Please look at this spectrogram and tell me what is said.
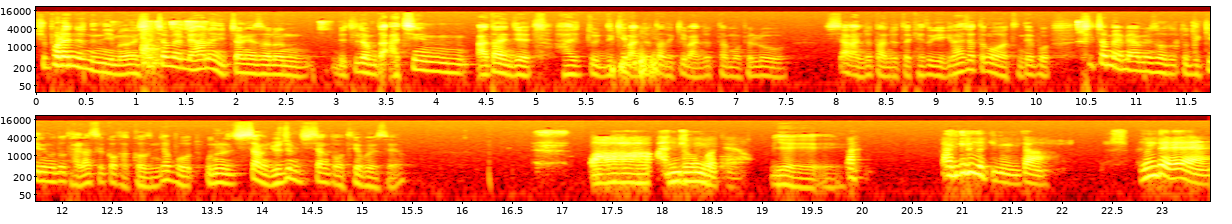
슈퍼렌저님은 실전 매매하는 입장에서는 며칠 전부터 아침마다 이제, 아, 또 느낌 안 좋다, 느낌 안 좋다, 뭐 별로 시장 안 좋다, 안 좋다 계속 얘기를 하셨던 것 같은데, 뭐 실전 매매하면서도 또 느끼는 건 또 달랐을 것 같거든요. 뭐 오늘 시장, 요즘 시장도 어떻게 보였어요? 와, 안 좋은 것 같아요. 예, 예, 예. 딱, 딱 이런 느낌입니다. 그런데,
